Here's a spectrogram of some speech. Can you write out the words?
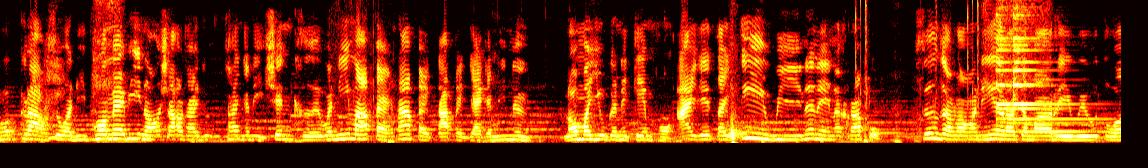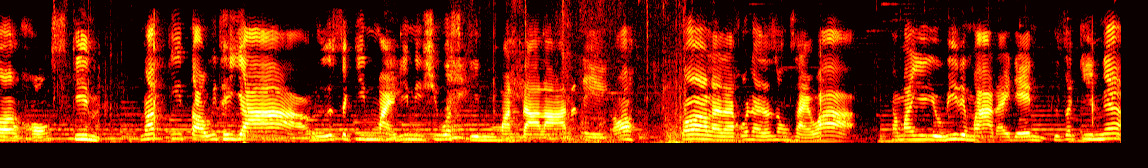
มก็กล่าวสวัสดีพ่อแม่พี่น้องชาวไทยทุกท่านกันอีกเช่นเคย วันนี้มาแปลกหน้าแปลกตาแปลกใจกันนิดนึง เรามาอยู่กันในเกมของ Identity V นั่นเองนะครับผม ซึ่งสำหรับวันนี้เราจะมารีวิวตัวของสกิน นักกีตาวิทยา หรือสกินใหม่ที่มีชื่อว่าสกินมันดารานั่นเองเนาะก็หลายๆ คนอาจจะสงสัยว่าทำไมอยู่ๆพี่ถึงมาอัดไอเดนคือสกินเนี่ย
